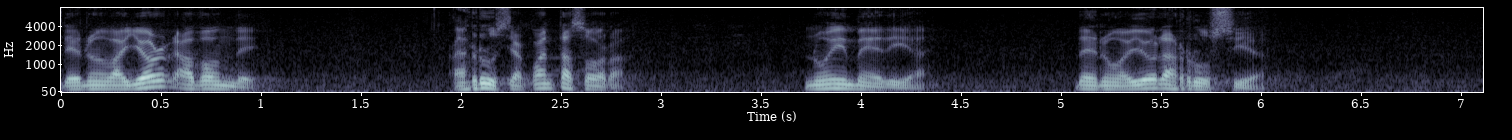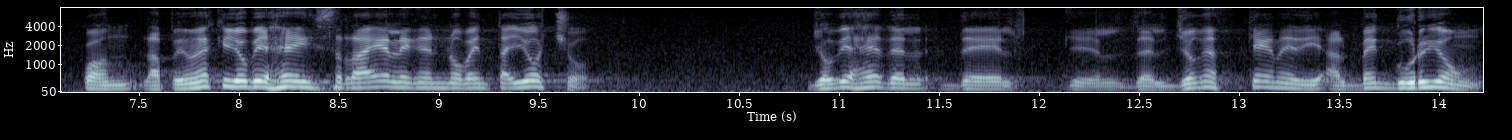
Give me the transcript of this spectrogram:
¿De Nueva York a dónde? A Rusia. ¿Cuántas horas? Nueve y media. De Nueva York a Rusia la primera vez que yo viajé a Israel en el 98, yo viajé del, del, John F. Kennedy al Ben Gurion,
